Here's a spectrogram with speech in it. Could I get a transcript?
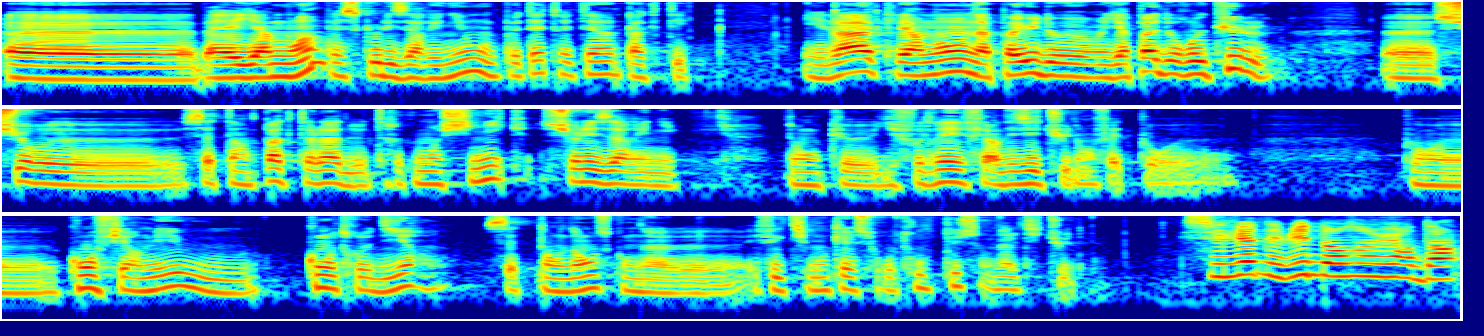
ben, il y a moins parce que les araignées ont peut-être été impactées. Et là, clairement, il n'y a pas de recul sur cet impact-là de traitement chimique sur les araignées. Donc, il faudrait faire des études, en fait, pour, pour euh, confirmer ou contredire cette tendance qu'on a, euh, effectivement, qu'elle se retrouve plus en altitude. S'il y a des bibes dans un jardin,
